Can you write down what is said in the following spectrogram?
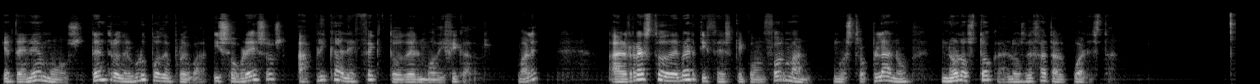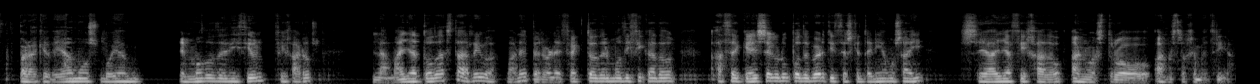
que tenemos dentro del grupo de prueba y sobre esos aplica el efecto del modificador, ¿vale? Al resto de vértices que conforman nuestro plano no los toca, los deja tal cual están. Para que veamos, voy a, en modo de edición, fijaros, la malla toda está arriba, ¿vale? Pero el efecto del modificador hace que ese grupo de vértices que teníamos ahí se haya fijado a, nuestro, a nuestra geometría.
